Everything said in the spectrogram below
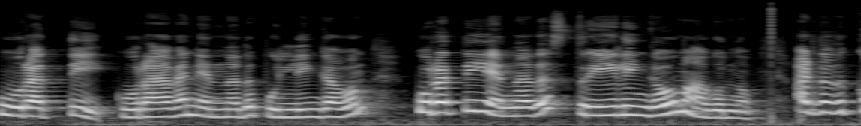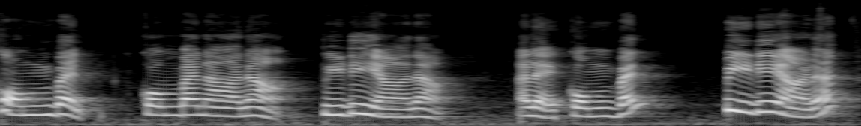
കുറത്തി കുറവൻ എന്നത് പുല്ലിംഗവും കുറത്തി എന്നത് സ്ത്രീലിംഗവുമാകുന്നു. അടുത്തത് കൊമ്പൻ കൊമ്പനാന പിടിയാന അല്ലെ? കൊമ്പൻ പിടിയാണ്.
